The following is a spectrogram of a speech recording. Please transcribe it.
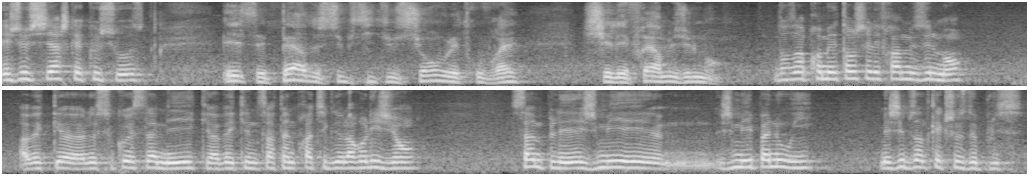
Et je cherche quelque chose. Et ces pères de substitution, vous les trouverez chez les frères musulmans. Dans un premier temps, chez les frères musulmans, avec euh, le secours islamique, avec une certaine pratique de la religion. Ça me plaît, je m'y, épanouis, mais j'ai besoin de quelque chose de plus.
